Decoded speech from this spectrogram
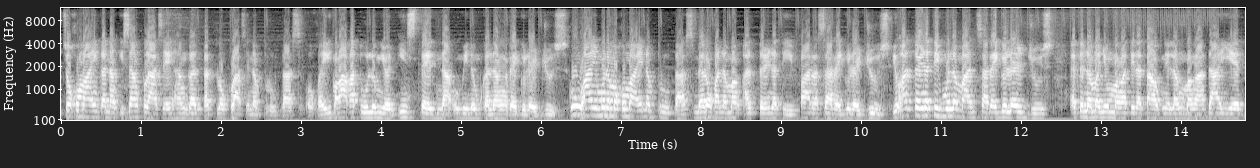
So, kumain ka ng isang klase hanggang tatlong klase ng prutas, okay? Makakatulong yon instead na uminom ka ng regular juice. Kung ayaw mo naman kumain ng prutas, meron ka namang alternative para sa regular juice. Yung alternative mo naman sa regular juice, ito naman yung mga tinatawag nilang mga diet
